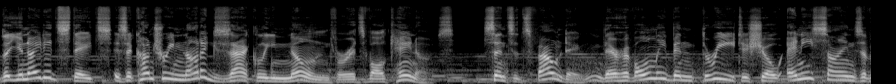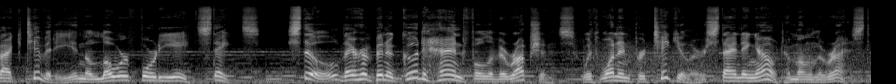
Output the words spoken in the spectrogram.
The United States is a country not exactly known for its volcanoes. Since its founding, there have only been three to show any signs of activity in the lower 48 states. Still, there have been a good handful of eruptions, with one in particular standing out among the rest.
